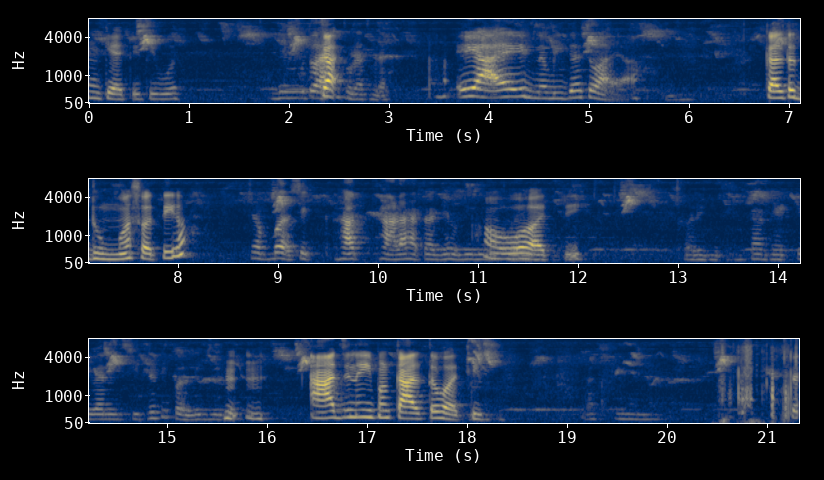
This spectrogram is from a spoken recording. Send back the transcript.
હું કહેતી હતી બોલ. એ આયા એ જ ને બીજા તો આયા. કાલ તો ધુમ્મસ હતી હો. જબ્બર હાથ સાડા હાથ વાગ્યા સુધી હતી. આજ નહીં પણ કાલ તો હતી. તો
